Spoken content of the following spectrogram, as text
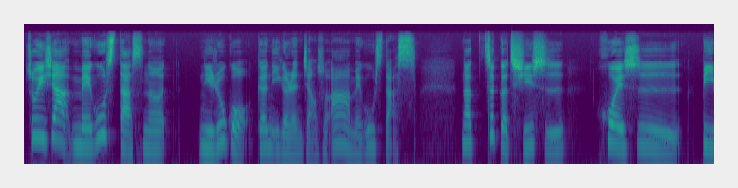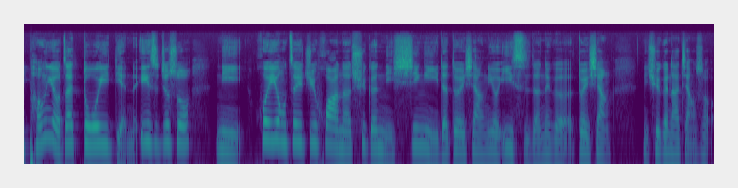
注意一下 me gustas 呢，你如果跟一个人讲说啊 me gustas，那这个其实会是比朋友再多一点的意思，就是说你会用这句话呢去跟你心仪的对象，你有意思的那个对象，你去跟他讲说，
